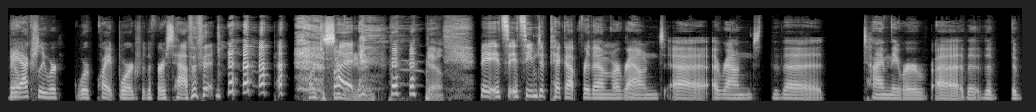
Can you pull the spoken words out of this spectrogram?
they Now- actually were were quite bored for the first half of it Hard to see But- anything. Yeah. they, it's it seemed to pick up for them around uh around the time they were uh the the the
